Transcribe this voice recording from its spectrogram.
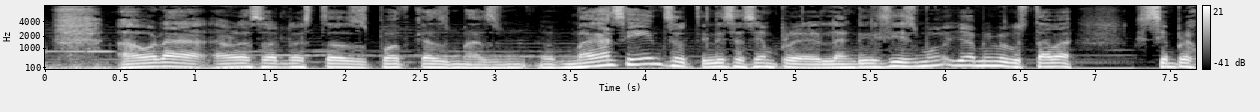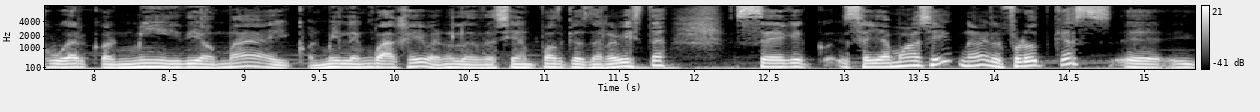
ahora, ahora son estos podcasts más magazine, se utiliza siempre el anglicismo. Y a mí me gustaba siempre jugar con mi idioma y con mi lenguaje. Y bueno, le decían podcast de revista. Se, se llamó así, ¿no? El Fruitcast. Eh,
